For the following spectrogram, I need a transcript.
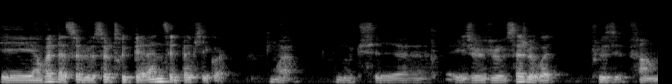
et en fait, la seule, le seul truc pérenne, c'est le papier, quoi. Voilà. Donc, c'est, euh, et je, je, ça, je le vois plus, enfin,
